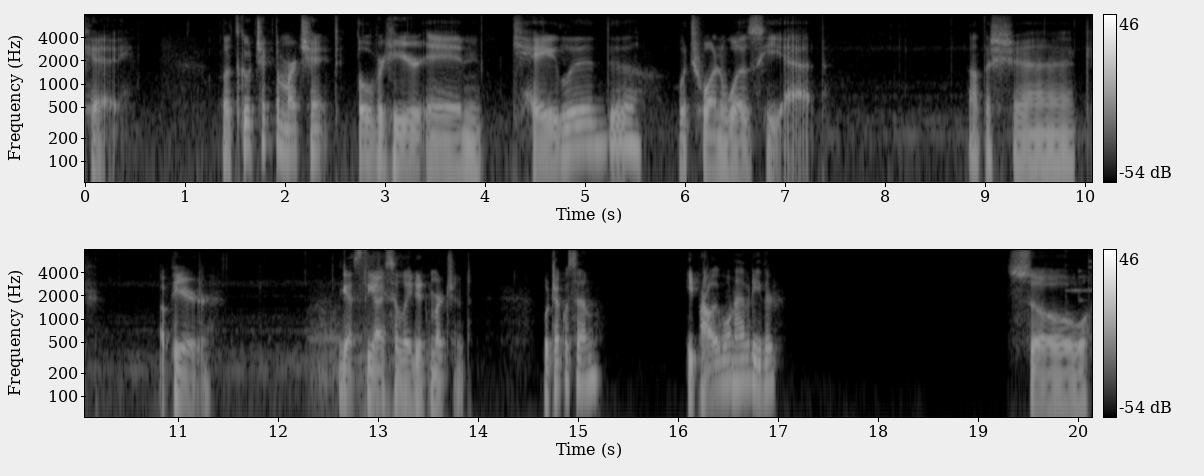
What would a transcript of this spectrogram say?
Okay. Let's go check the merchant over here in Caelid. Which one was he at? Not the shack. Up here. Yes, the isolated merchant. We'll check with him. He probably won't have it either. So...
